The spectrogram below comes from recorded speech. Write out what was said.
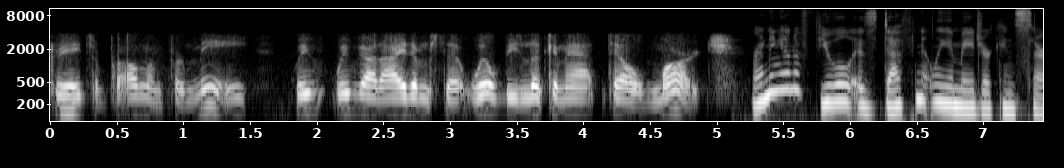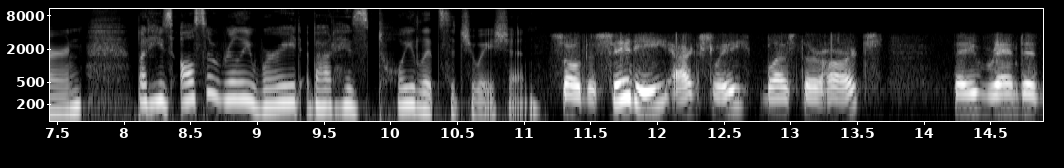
creates a problem for me we've we've got items that we'll be looking at till March. Running out of fuel is definitely a major concern, but he's also really worried about his toilet situation. So the city actually, bless their hearts, they rented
